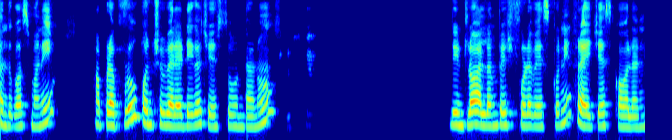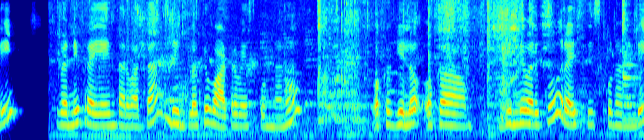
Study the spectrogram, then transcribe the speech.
అందుకోసమని అప్పుడప్పుడు కొంచెం వెరైటీగా చేస్తూ ఉంటాను. దీంట్లో అల్లం పేస్ట్ కూడా వేసుకొని ఫ్రై చేసుకోవాలండి. ఇవన్నీ ఫ్రై అయిన తర్వాత దీంట్లోకి వాటర్ వేసుకుంటున్నాను. ఒక కిలో ఒక గిన్నె వరకు రైస్ తీసుకున్నానండి.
